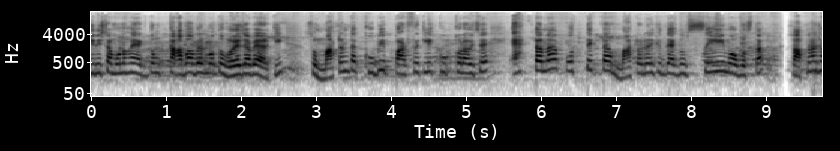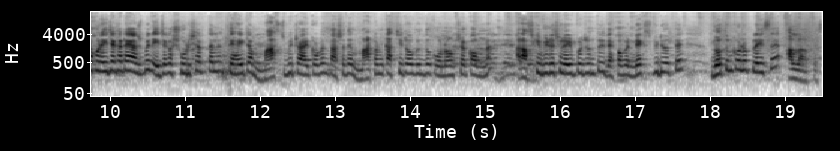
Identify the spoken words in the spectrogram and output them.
জিনিসটা মনে হয় একদম কাবাবের মতো হয়ে যাবে আর কি। সো মাটনটা খুবই পারফেক্টলি কুক করা হয়েছে। একটা না, প্রত্যেকটা মাটনের কিন্তু একদম সেম অবস্থা। সো আপনারা যখন এই জায়গাটায় আসবেন, এই জায়গায় সরিষার তেলের তেহাইটা মাস্ট বি ট্রাই করবেন। তার সাথে মাটন কাচ্চিটাও কিন্তু কোনো অংশে কম না। আর আজকে ভিডিও ছিল এই পর্যন্তই। দেখা হবে নেক্সট ভিডিওতে নতুন কোনো প্লেসে আল্লাহ হাফেজ।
